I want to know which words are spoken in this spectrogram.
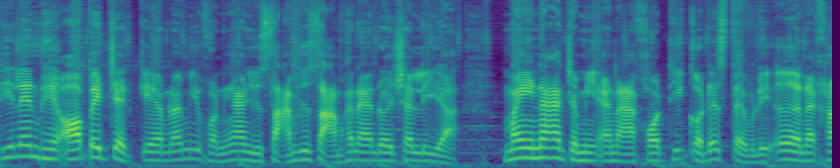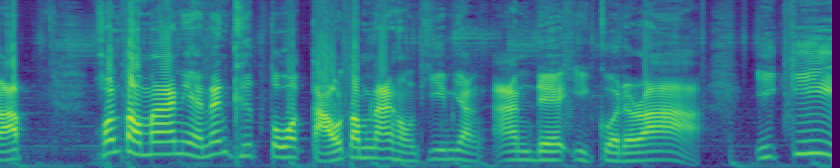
ที่เล่นเพย์ออฟไป 7 เกม และมีผลงานอยู่ 3.3 คะแนนโดยเฉลี่ย ไม่น่าจะมีอนาคตที่ Golden State Warriors นะครับ คนต่อมาเนี่ย นั่นคือตัวเก๋าตำนานของทีมอย่างอันเดอิกัวเดราอิกกี้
